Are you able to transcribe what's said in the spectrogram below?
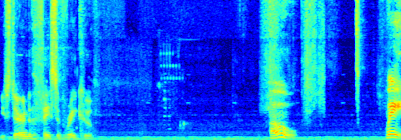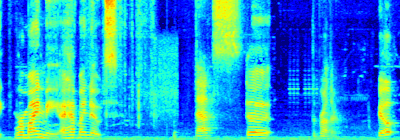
You stare into the face of Reiku. Oh. Wait, remind me. I have my notes. That's The the brother. Yep.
